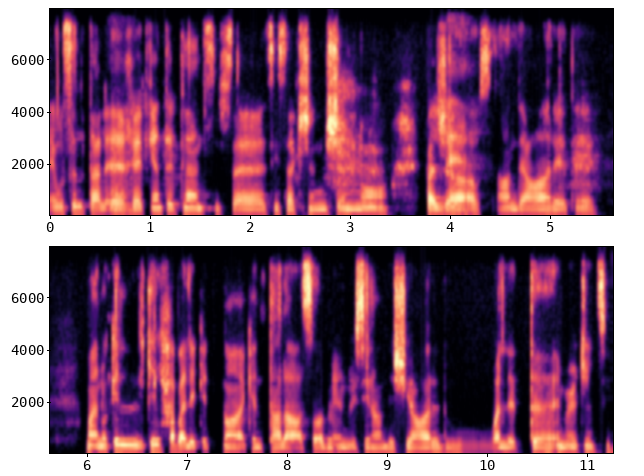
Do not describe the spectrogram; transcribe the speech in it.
إيه، وصلت على الآخر كانت ال planned C-section مش إنه فجأة إيه. أو صار عندي عارض إيه. مع إنه كل كل حبلة كنت كنت على أعصابي إنه يصير عندي شيء عارض وولد emergency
